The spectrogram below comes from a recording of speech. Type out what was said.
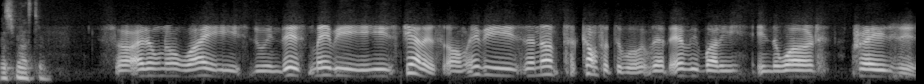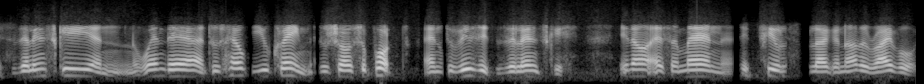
Yes, Master. So I don't know why he's doing this. Maybe he's jealous, or maybe he's uh, not comfortable that everybody in the world praises Zelensky and went there to help Ukraine, to show support and to visit Zelensky. You know, as a man, it feels like another rival.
